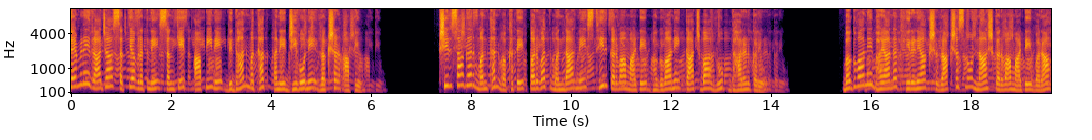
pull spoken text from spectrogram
તેમણે રાજા સત્યવ્રતને સંકેત આપીને વિધાન મથક અને જીવોને રક્ષણ આપ્યું. ક્ષીરસાગર મંથન વખતે પર્વત મંદારને સ્થિર કરવા માટે ભગવાને કાચબા રૂપ ધારણ કર્યો. ભગવાને ભયાનક હિરણ્યાક્ષ રાક્ષસનો નાશ કરવા માટે વરાહ,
